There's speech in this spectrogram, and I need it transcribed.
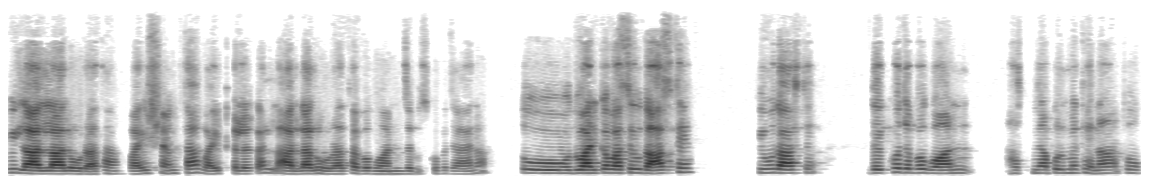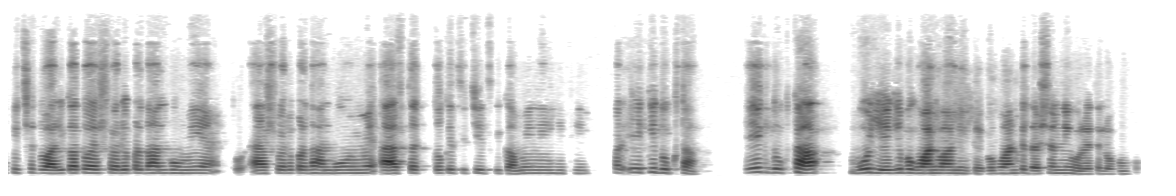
भी लाल लाल हो रहा था। व्हाइट शंख था व्हाइट कलर का, लाल लाल हो रहा था भगवान ने जब उसको बजाया ना। तो द्वारिका वासी उदास थे। क्यों उदास थे? देखो जब भगवान हस्तिनापुर में थे ना तो पीछे द्वारिका तो ऐश्वर्य प्रधान भूमि है तो ऐश्वर्य प्रधान भूमि में आज तक तो किसी चीज़ की कमी नहीं थी, पर एक ही दुख था, एक दुख था, वो ये कि भगवान वहाँ नहीं थे, भगवान के दर्शन नहीं हो रहे थे लोगों को।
